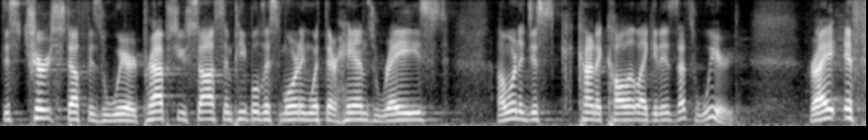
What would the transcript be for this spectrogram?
this church stuff is weird. Perhaps you saw some people this morning with their hands raised. I want to just kind of call it like it is. That's weird, right? If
